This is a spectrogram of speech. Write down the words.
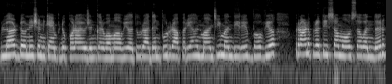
બ્લડ ડોનેશન કેમ્પનું પણ આયોજન કરવામાં આવ્યું હતું. રાધનપુર, રાપરિયા, હનુમાનજી મંદિરે ભવ્ય પ્રાણ પ્રતિષ્ઠા મહોત્સવ અંદર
